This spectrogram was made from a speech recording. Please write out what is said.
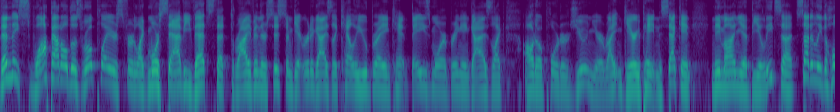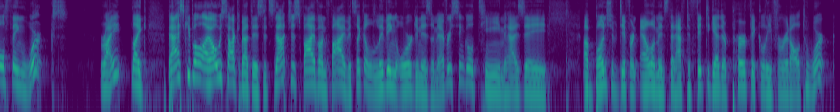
Then they swap out all those role players for like more savvy vets that thrive in their system, get rid of guys like Kelly Oubre and Kent Bazemore, and bring in guys like Otto Porter Jr., right? And Gary Payton II, Nemanja Bjelica. Suddenly the whole thing works right? Like basketball, I always talk about this. It's not just five on five, it's like a living organism. Every single team has a a bunch of different elements that have to fit together perfectly for it all to work.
